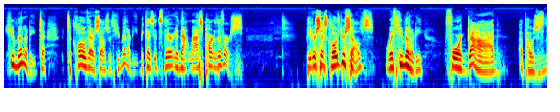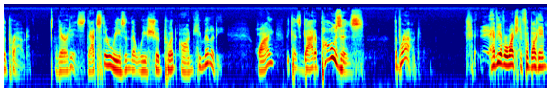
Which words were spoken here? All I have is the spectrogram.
humility, to, to clothe ourselves with humility, because it's there in that last part of the verse. Peter says, Clothe yourselves with humility, for God opposes the proud. There it is. That's the reason that we should put on humility. Why? Because God opposes the proud. Have you ever watched a football game?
